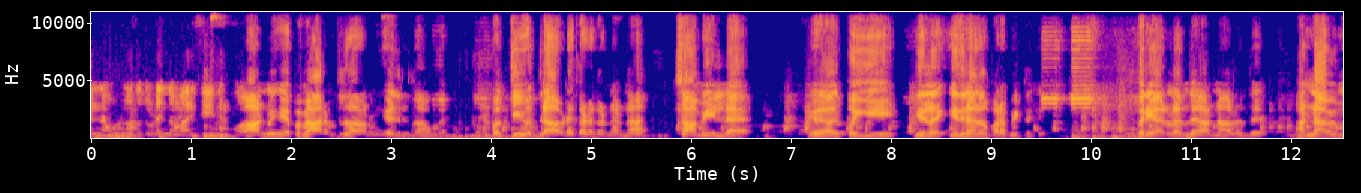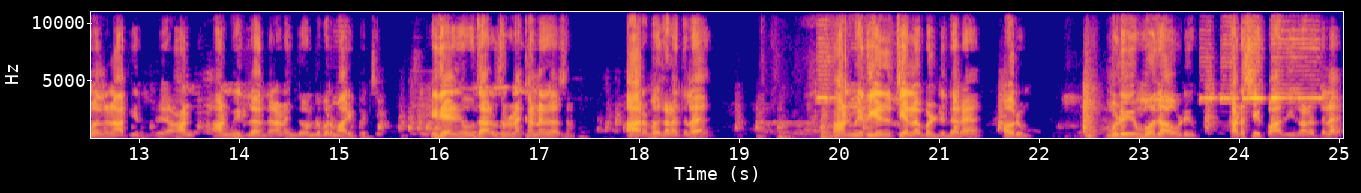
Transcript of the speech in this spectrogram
என்ன உள்நோக்கத்தோட இந்த மாதிரி செய்திருக்கோம்? ஆன்மீகம் எப்பவுமே ஆரம்பத்துல தான் ஆன்மீகம் எதிர்த்து தான் அவங்க. இப்ப தீவ திராவிட கழகம்னா சாமி இல்ல பொய் இதெல்லாம் எதிராக தான் பரப்பிட்டு இருக்கு. பெரியார்ல இருந்து அண்ணால இருந்து அண்ணாவே முதல்ல நாத்தியத்து ஆண் ஆன்மீகத்துல இருந்தாலும் இங்க வந்த பிறகு மாறி போச்சு. இதே உதாரணம் சொன்னா கண்ணதாசன். ஆரம்ப காலத்துல ஆன்மீகத்தை எதிர்த்து எல்லாம் பண்ணிட்டு தர அவர் முடியும் போது அவருடைய கடைசி பாதி காலத்தில்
